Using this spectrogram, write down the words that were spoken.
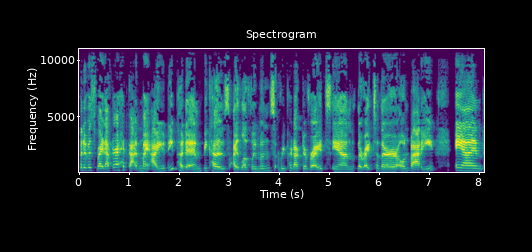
but it was right after I had gotten my IUD put in because I love women's reproductive rights and the right to their own body. And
